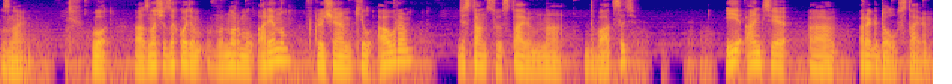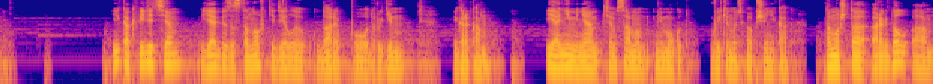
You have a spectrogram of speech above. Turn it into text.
знаю. Вот. А, значит, заходим в Normal арену, включаем Kill Aura, дистанцию ставим на 20 и анти Ragdoll ставим. И как видите, я без остановки делаю удары по другим игрокам. И они меня тем самым не могут выкинуть вообще никак. Потому что Ragdoll, а,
